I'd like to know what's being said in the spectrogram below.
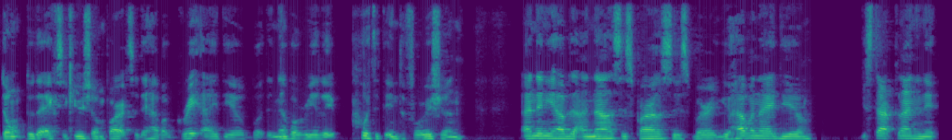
don't do the execution part. So they have a great idea, but they never really put it into fruition. And then you have the analysis paralysis where you have an idea, you start planning it,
